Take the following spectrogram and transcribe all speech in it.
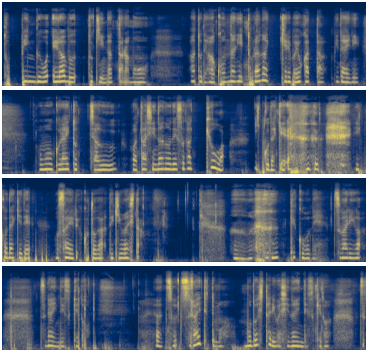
トッピングを選ぶ時になったらもう、後で、あ、こんなに取らなければよかった、みたいに思うくらい取っちゃう私なのですが、今日は一個だけ一個だけで抑えることができました。うん、結構ね、つわりが辛いんですけど、つ、辛いって言っても戻したりはしないんですけど、ずっ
